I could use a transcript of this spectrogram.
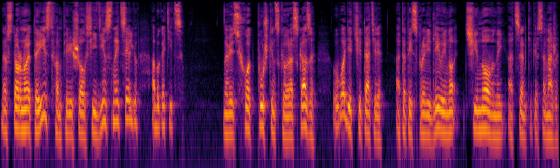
На сторону атеистов он перешел с единственной целью — обогатиться. Но весь ход пушкинского рассказа уводит читателя от этой справедливой, но чиновной оценки персонажа,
